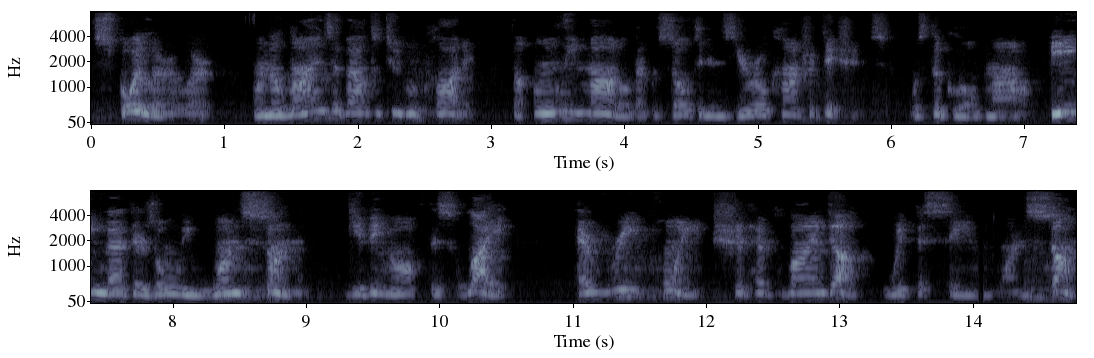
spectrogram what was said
Spoiler alert, when the lines of altitude were plotted, the only model that resulted in zero contradictions was the globe model. Being that there's only one sun giving off this light, every point should have lined up with the same one sun.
